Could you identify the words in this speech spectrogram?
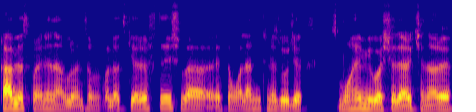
قبل از پایین نقل و انتقالات گرفتش و احتمالا می‌تونه زوج مهمی باشه در کنار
